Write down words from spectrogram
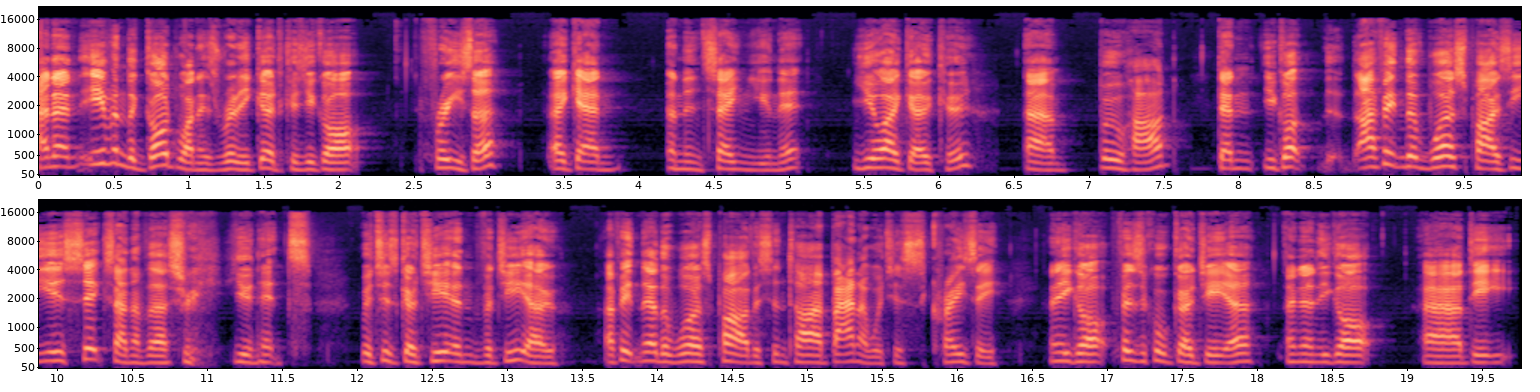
and then even the God one is really good because you got Frieza, again, an insane unit. UI Goku, um, Buhan. Then you got. I think the worst part is the year six anniversary units, which is Gogeta and Vegito. I think they're the worst part of this entire banner, which is crazy. Then you got physical Gogeta, and then you got uh, the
